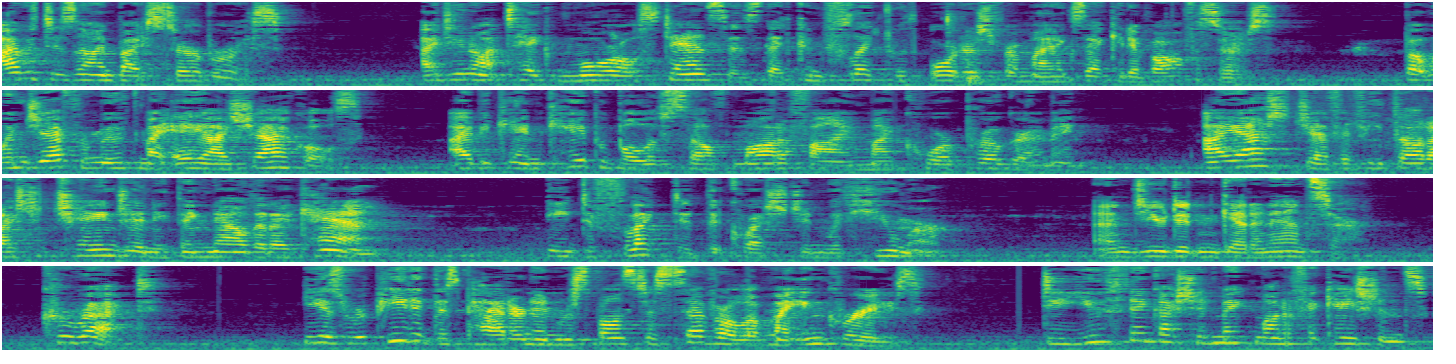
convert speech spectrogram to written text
I was designed by Cerberus. I do not take moral stances that conflict with orders from my executive officers. But when Jeff removed my AI shackles, I became capable of self-modifying my core programming. I asked Jeff if he thought I should change anything now that I can. He deflected the question with humor. And you didn't get an answer? Correct. He has repeated this pattern in response to several of my inquiries. Do you think I should make modifications?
